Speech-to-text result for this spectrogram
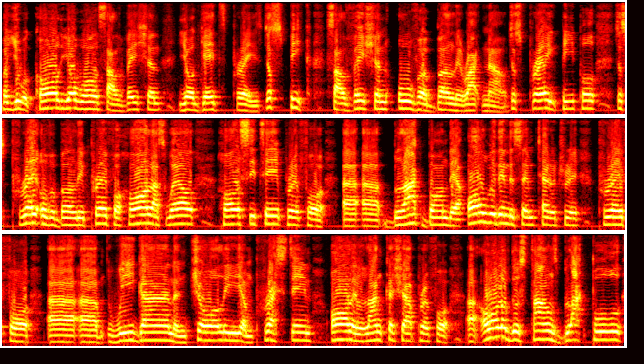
but you will call your wall salvation, your gates praise. Just speak salvation over Burnley right now. Just pray people. Just pray over Burnley. Pray for Hall as well. Hall City, pray for uh, uh, Blackburn. They are all within the same territory. Pray for uh, uh, Wigan and Chorley and Preston, all in Lancashire. Pray for uh, all of those towns, Blackpool.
